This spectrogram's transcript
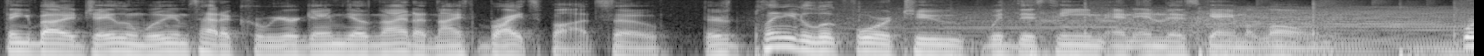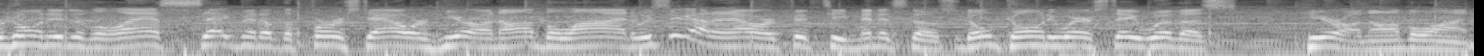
think about it, Jalen Williams had a career game the other night, a nice bright spot. So there's plenty to look forward to with this team and in this game alone. We're going into the last segment of the first hour here on On the Line. We still got an hour and 15 minutes, though, so don't go anywhere. Stay with us here on On the Line.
